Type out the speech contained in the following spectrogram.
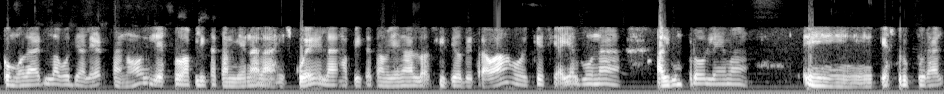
como dar la voz de alerta, ¿no? Y esto aplica también a las escuelas, aplica también a los sitios de trabajo, es que si hay alguna algún problema eh, estructural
